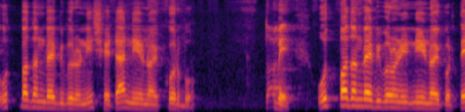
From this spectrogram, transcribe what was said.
উৎপাদন ব্যয় বিবরণী সেটা নির্ণয় করব। তবে উৎপাদন ব্যয় বিবরণী নির্ণয় করতে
